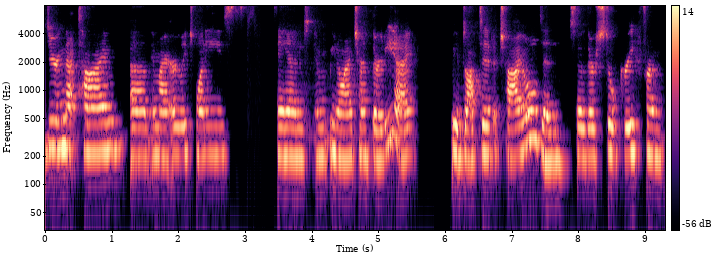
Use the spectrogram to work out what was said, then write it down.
during that time um, in my early 20s. And, you know, I turned 30, I we adopted a child. And so there's still grief from,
